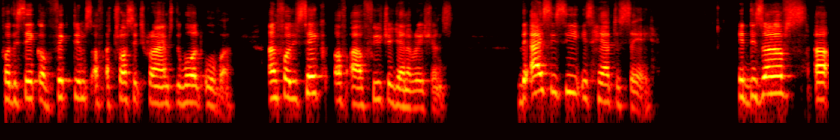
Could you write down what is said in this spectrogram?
for the sake of victims of atrocity crimes the world over and for the sake of our future generations. The ICC is here to say it deserves our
